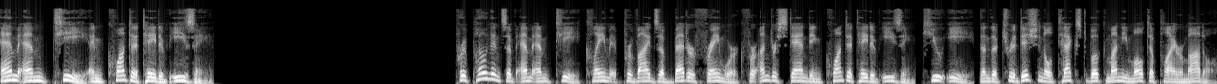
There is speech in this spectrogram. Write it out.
MMT and quantitative easing Proponents of MMT claim it provides a better framework for understanding quantitative easing (QE) than the traditional textbook money multiplier model.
